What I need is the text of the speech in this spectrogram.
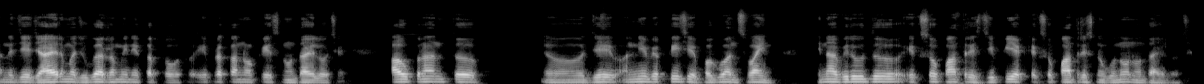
અને જે જાહેરમાં જુગાર રમીને કરતો હતો, એ પ્રકારનો કેસ નોંધાયેલો છે. આ ઉપરાંત જે અન્ય વ્યક્તિ છે ભગવાન સ્વાઈન એના વિરુદ્ધ એકસો પાંત્રીસ જીપી એક્ટ એકસો પાંત્રીસનો ગુનો નોંધાયેલો છે.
